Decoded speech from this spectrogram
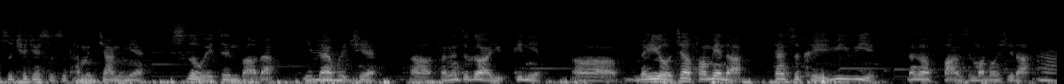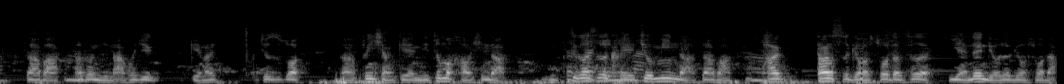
是确确实实他们家里面视为珍宝的，你带回去啊、反正这个给你呃没有这方面的，但是可以寓意那个防什么东西的，嗯。知道吧？嗯。他说你拿回去给那，就是说呃分享给你这么好心的这个是可以救命的，知道吧？嗯。他当时给我说的是眼泪流着给我说的，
